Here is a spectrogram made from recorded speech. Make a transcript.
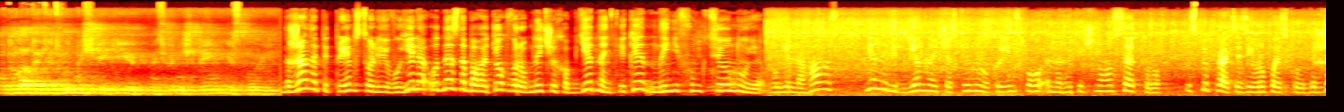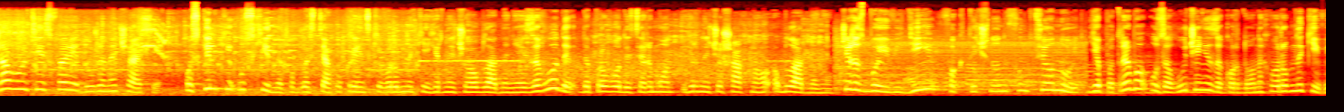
подолати ті труднощі, які на сьогоднішній день існують. Державне підприємство Львіввугілля – одне з небагатьох виробничих об'єднань, яке нині функціонує. Вугільна галузь є невід'ємною частиною українського енергетичного сектору, і співпраця з європейською державою у цій сфері дуже на часі. Оскільки у східних областях українські виробники гірничого обладнання і заводи, де проводиться ремонт гірничо-шахтного обладнання, через бойові дії фактично не функціонують. Є потреба у залученні закордонних виробників.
